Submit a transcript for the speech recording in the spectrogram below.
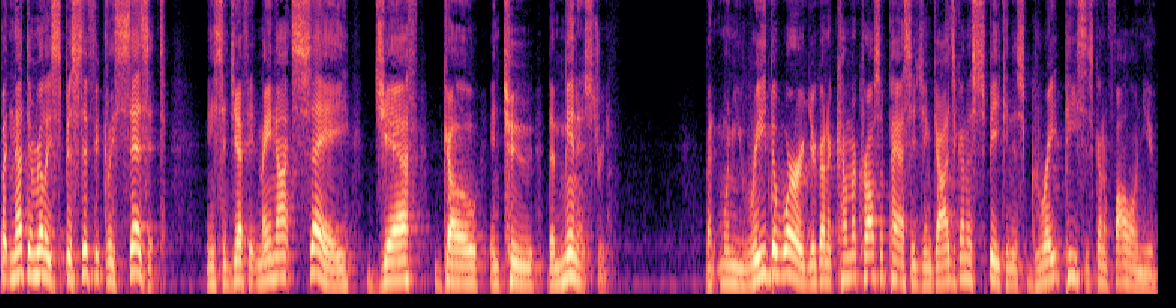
but nothing really specifically says it. And he said, Jeff, it may not say, Jeff, go into the ministry. But when you read the word, you're going to come across a passage and God's going to speak, and this great peace is going to fall on you. And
